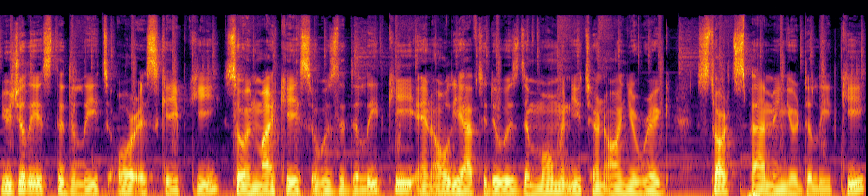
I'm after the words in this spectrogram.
Usually it's the delete or escape key. So in my case, it was the delete key and all you have to do is the moment you turn on your rig, start spamming your delete key.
